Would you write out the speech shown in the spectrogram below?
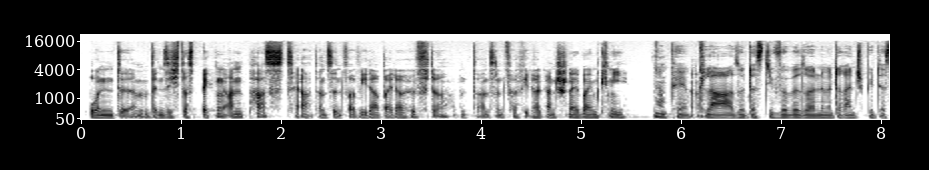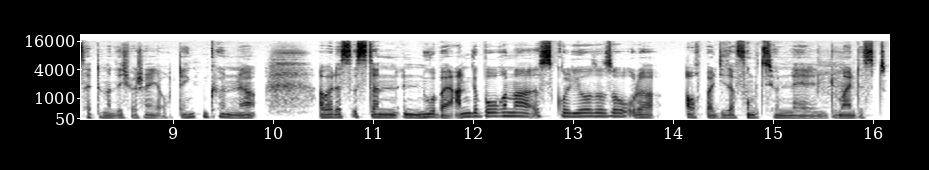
Und ähm, wenn sich das Becken anpasst, ja, dann sind wir wieder bei der Hüfte und dann sind wir wieder ganz schnell beim Knie. Okay, klar, also dass die Wirbelsäule mit reinspielt, das hätte man sich wahrscheinlich auch denken können, ja. Aber das ist dann nur bei angeborener Skoliose so oder auch bei dieser funktionellen? Du meintest,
